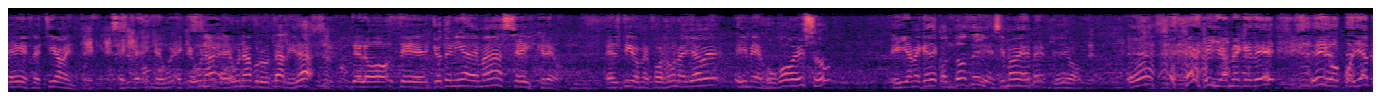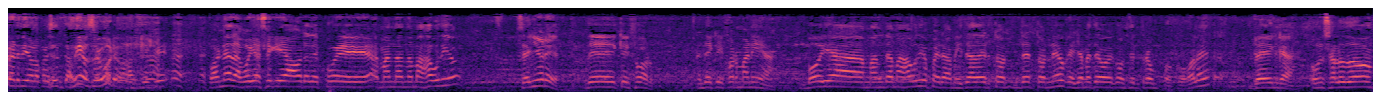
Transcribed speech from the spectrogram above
Eh, efectivamente. Es, que, es que- es que una, es una brutalidad. De lo, de- yo tenía además seis, creo. El tío me forjó una llave y me jugó eso. Y ya me quedé con 12 y encima me, digo, ¿eh? y ya me quedé y digo, pues ya he perdido la presentación, seguro. Así que, pues nada, voy a seguir ahora después mandando más audio. Señores, de K4, de K4 Manía, voy a mandar más audio, pero a mitad del, tor- del torneo que ya me tengo que concentrar un poco, ¿vale? Venga, un saludo.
